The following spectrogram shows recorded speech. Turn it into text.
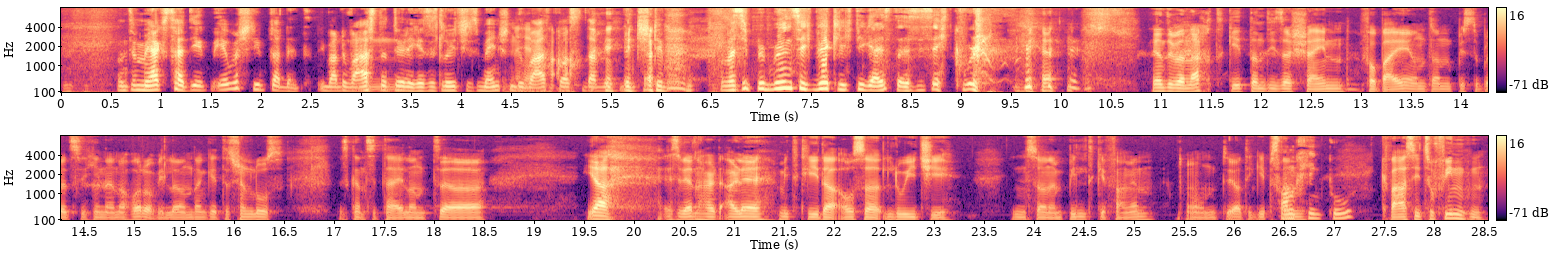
Und du merkst halt, ir- irgendwas stimmt da nicht. Ich meine, du weißt Hm. natürlich, es ist Luigi's Menschen, du Ja. weißt, was damit nicht stimmt. Aber sie bemühen sich wirklich, die Geister. Es ist echt cool. Ja, und über Nacht geht dann dieser Schein vorbei und dann bist du plötzlich in einer Horrorvilla und dann geht es schon los, das ganze Teil. Und äh, ja, es werden halt alle Mitglieder außer Luigi in so einem Bild gefangen. Und ja, die gibt es dann quasi zu finden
